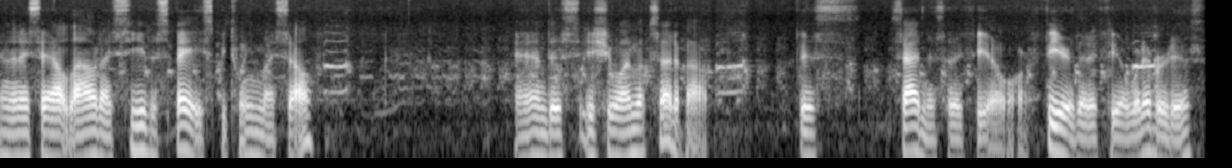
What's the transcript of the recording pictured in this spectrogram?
And then I say out loud, I see the space between myself and this issue I'm upset about, this sadness that I feel, or fear that I feel, whatever it is.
